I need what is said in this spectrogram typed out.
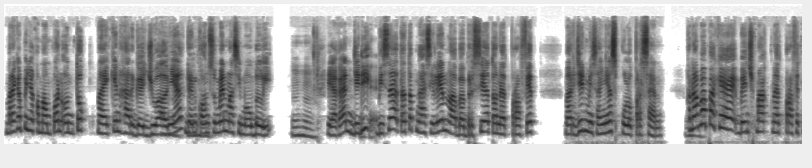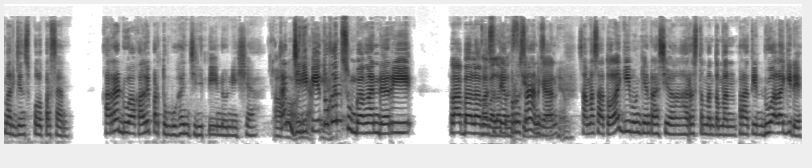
mereka punya kemampuan untuk naikin harga jualnya Mhm, dan mhm. konsumen masih mau beli, Mhm. ya kan? Jadi Oke. bisa tetap ngasilin laba bersih atau net profit margin misalnya 10%. Kenapa pakai benchmark net profit margin 10%? Karena dua kali pertumbuhan GDP Indonesia. kan Oh, GDP iya, itu iya. kan sumbangan dari laba-laba setiap perusahaan kan. ya. Sama satu lagi mungkin rasio yang harus teman-teman perhatiin dua lagi deh.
